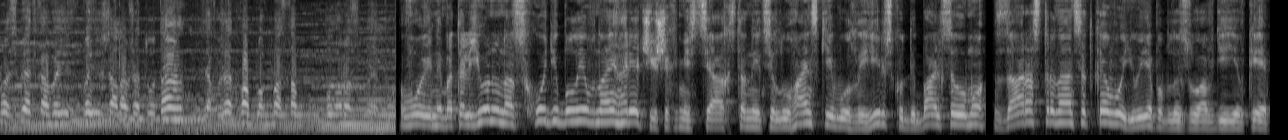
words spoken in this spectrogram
розвідка ви- виїжджала вже туди, як вже два блокпоста було розбито. Воїни батальйону на сході були в найгарячіших місцях станиці Луганській, Вуглегірську, Дебальцевому. Зараз тринадцятка воює поблизу Авдіївки.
